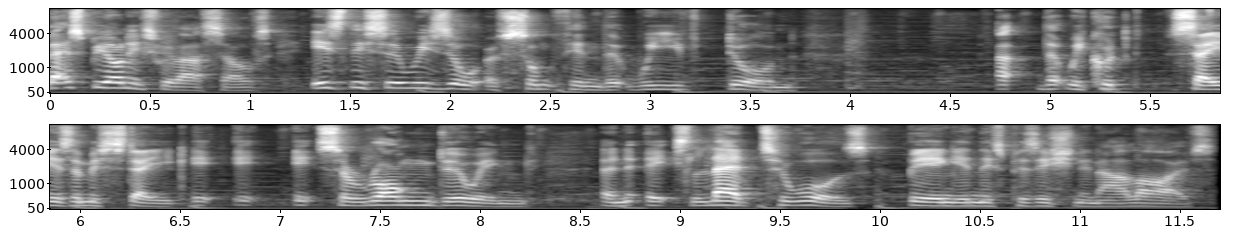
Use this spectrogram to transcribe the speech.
let's be honest with ourselves. Is this a result of something that we've done uh, that we could say is a mistake? It, it, it's a wrongdoing and it's led to us being in this position in our lives?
